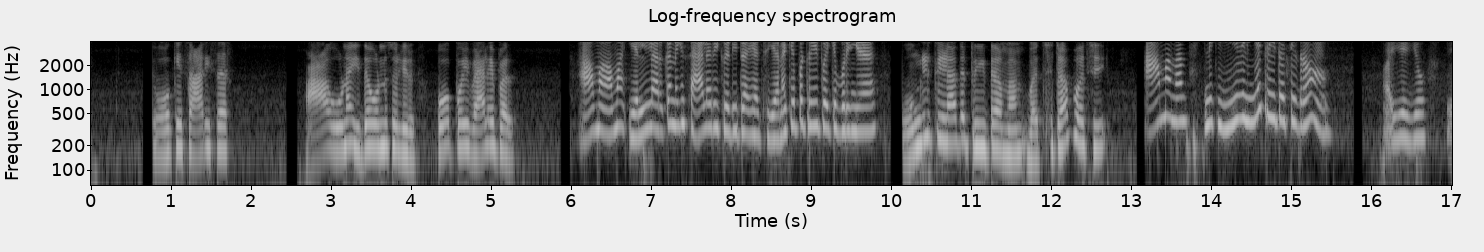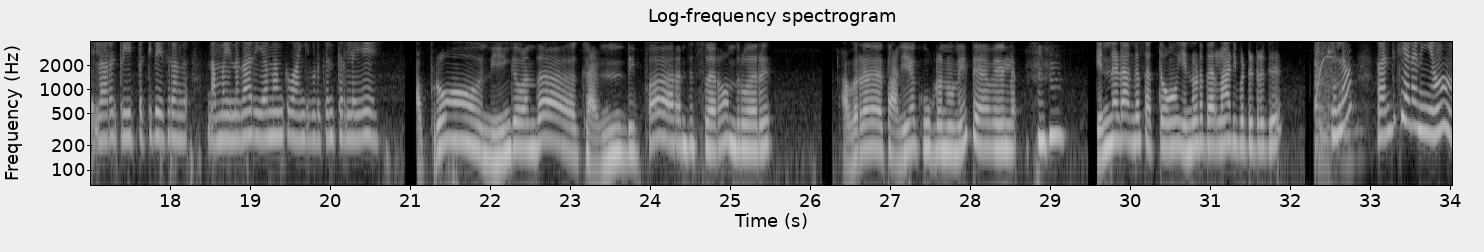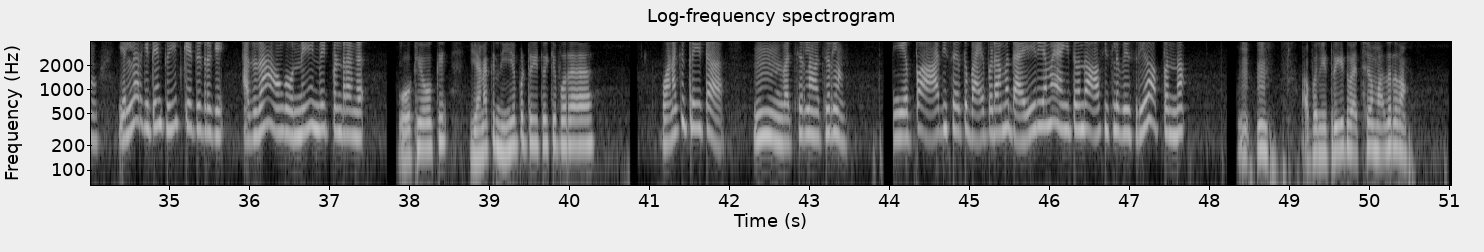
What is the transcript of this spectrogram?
ஓகே சாரி சார் ஆ ஊனா இதை ஒன்று சொல்லிடு போ போய் வேலையை பாரு. ஆமா ஆமா. எல்லாருக்கும் இன்னைக்கு சேலரி கிரெடிட் ஆயாச்சு. எனக்கு எப்போ ட்ரீட் வைக்க போறீங்க? உங்களுக்கு இல்லாத ட்ரீட்டா மேம் வச்சுட்டா போச்சு. ஆமா மேம் இன்னைக்கு ஈவினிங்கே ட்ரீட் வச்சிடுறோம். ஐயோ எல்லாரும் ட்ரீட் பத்தி பேசுறாங்க. நம்ம என்னதான் ரியா மேம்க்கு வாங்கி கொடுக்கன்னு தெரியலையே. அப்புறம் நீங்க வந்தா கண்டிப்பா ரஞ்சித் சாரும் வந்துருவாரு. அவரை தனியா கூப்பிடணும்னே தேவையில்லை. என்னடா அங்க சத்தம்? என்னோட பேர்லாம் அடிபட்டுட்டு இருக்கு. செல்லம் வந்துச்சியாடா நீயும்? எல்லார்கிட்டயும் ட்ரீட் கேட்டுட்டு இருக்கேன். அதுதான் அவங்க உன்னையும் இன்வைட் பண்றாங்க. Okay okay. எனக்கு நீ எப்போ ட்ரீட் வைக்க போற? உனக்கு ட்ரீட்டா ம் வச்சிடலாம் வச்சிடலாம் நீ எப்போ ஆதி சருக்கு பயப்படாம தைரியமா என்கிட்ட வந்து ஆஃபீஸ்ல பேசுறியோ அப்பந்தான். ம் ம். அப்போ நீ ட்ரீட் வச்ச மாதிரி தான்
